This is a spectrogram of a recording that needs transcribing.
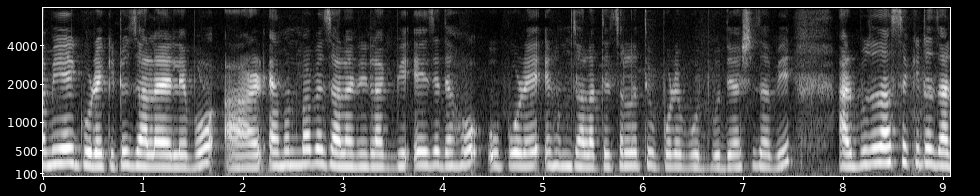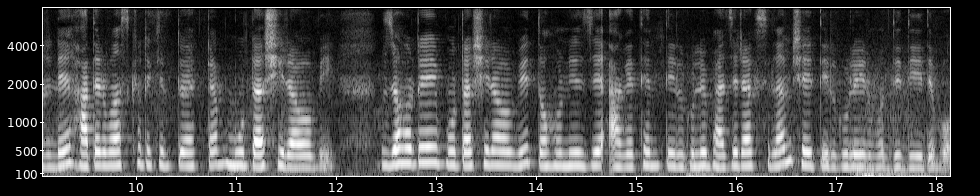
আমি এই গুঁড়ে একটু জ্বালায় নেব। আর এমনভাবে জ্বালানি লাগবে, এই যে দেখো উপরে এরকম জ্বালাতে জ্বালাতে উপরে বুদবুদে আসে যাবে। আর বোঝা যাচ্ছে কিনা জানি না, হাতের মাঝখানে কিন্তু একটা মোটা শিরা হবে। যখন এই মোটা শিরা হবে, তখনই যে আগে থেকে তেলগুলি ভাজি রাখছিলাম, সেই তেলগুলির মধ্যে দিয়ে দেবো।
